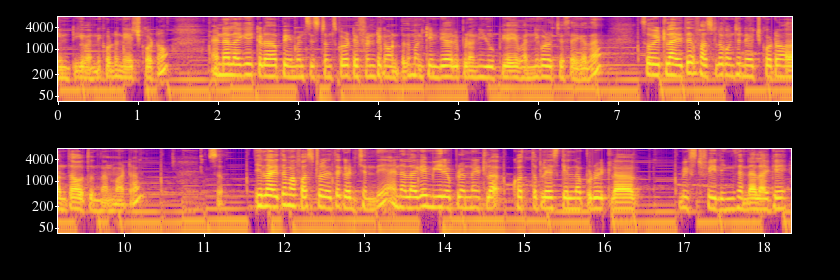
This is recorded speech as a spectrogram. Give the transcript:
ఏంటి ఇవన్నీ కూడా నేర్చుకోవటం. అండ్ అలాగే ఇక్కడ పేమెంట్ సిస్టమ్స్ కూడా డిఫరెంట్గా ఉంటుంది. మనకి ఇండియా ఇప్పుడు అన్ని యూపీఐ ఇవన్నీ కూడా వచ్చేసాయి కదా. సో ఇట్లా అయితే ఫస్ట్లో కొంచెం నేర్చుకోవటం అదంతా అవుతుందన్నమాట. సో ఇలా అయితే మా ఫస్ట్ రోజు అయితే గడిచింది. అండ్ అలాగే మీరు ఎప్పుడన్నా ఇట్లా కొత్త ప్లేస్కి వెళ్ళినప్పుడు ఇట్లా మిక్స్డ్ ఫీలింగ్స్ అండ్ అలాగే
